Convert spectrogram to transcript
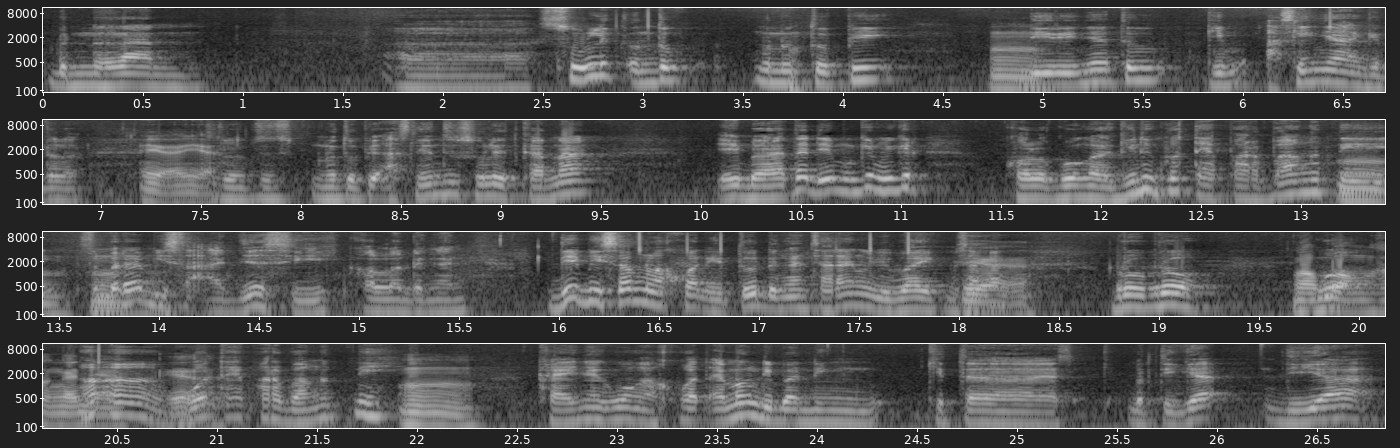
beneran eh, sulit untuk menutupi dirinya tuh aslinya gitu loh. Iya, iya. Menutupi aslinya tuh sulit karena ya ibaratnya dia mungkin mikir kalau gue nggak gini gue tepar banget nih. Sebenarnya bisa aja sih kalau dengan dia bisa melakukan itu dengan cara yang lebih baik. Misalkan Iya. bro bro Ngomong sengaja, iya. gue tepar banget nih. Hmm. Kayaknya gue nggak kuat. Emang dibanding kita bertiga dia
